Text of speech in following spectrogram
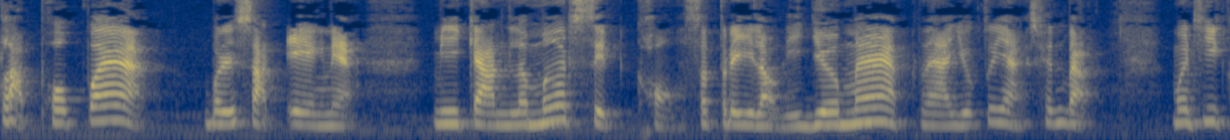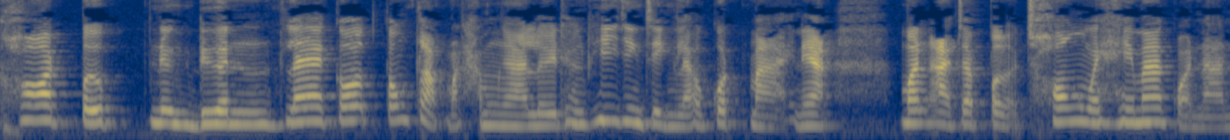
กลับพบว่าบริษัทเองเนี่ย มีการละเมิดสิทธิ์ของสตรีเหล่านี้เยอะมากนะยกตัวอย่างเช่นแบบเมื่อที่คลอดปุ๊บหนึ่งเดือนแรกก็ต้องกลับมาทำงานเลยทั้งที่จริง ๆ แล้วกฎหมายเนี่ยมันอาจจะเปิดช่องไว้ให้มากกว่านั้น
